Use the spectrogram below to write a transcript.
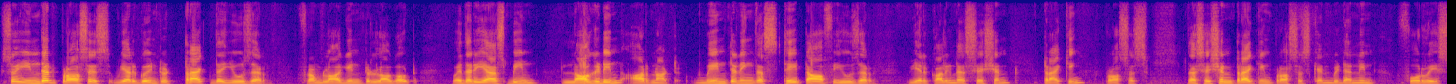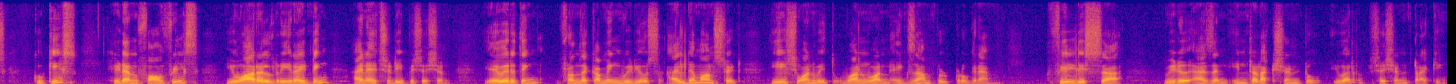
So in that process we are going to track the user from login to logout whether he has been logged in or not maintaining the state of user we are calling the session tracking process. The session tracking process can be done in four ways cookies, hidden form fields, URL rewriting and HTTP session. Everything from the coming videos I will demonstrate each one with one one example program. Feel this uh, video as an introduction to your session tracking.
